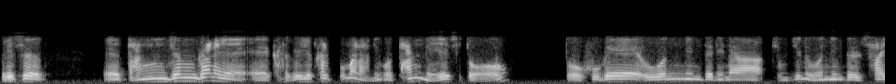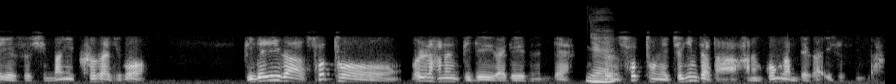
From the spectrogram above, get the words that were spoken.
그래서 당정 간의 가교 역할뿐만 아니고 당 내에서도 또 후배 의원님들이나 중진 의원님들 사이에서 신망이 커가지고 비대위가 소통을 하는 비대위가 되어야 되는데 예. 그런 소통의 적임자다 하는 공감대가 있었습니다.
